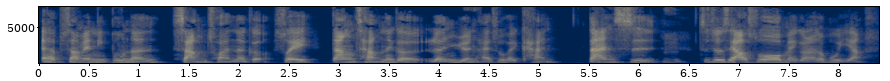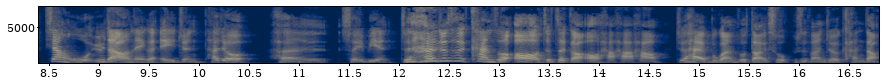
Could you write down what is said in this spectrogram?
App 上面你不能上传那个，所以当场那个人员还是会看。但是，嗯，这就是要说每个人都不一样。像我遇到的那个 agent，他就很随便，就他就是看说，哦，就这个，哦，好好好，就他也不管说到底是我不是，反正就有看到，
